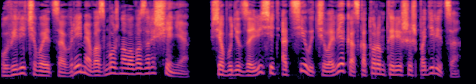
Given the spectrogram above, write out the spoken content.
Увеличивается время возможного возвращения. Все будет зависеть от силы человека, с которым ты решишь поделиться.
